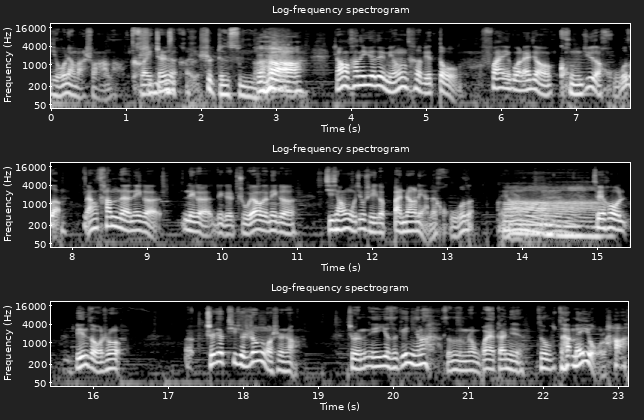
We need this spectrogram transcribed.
有两把刷子，可以，真是可以。是真孙子，啊，然后他那乐队名字特别逗，翻译过来叫“恐惧的胡子”。然后他们的那个、那个、那个主要的那个吉祥物就是一个半张脸的胡子。啊最后临走的时候，呃，直接 T 恤扔我身上，就是那意思，给你了，怎么怎么着，我也赶紧就咱没有了，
